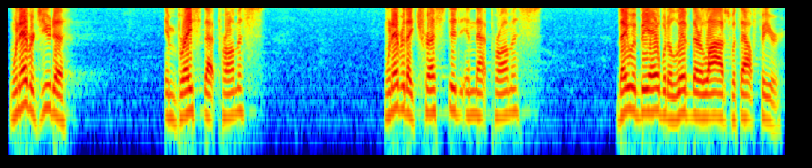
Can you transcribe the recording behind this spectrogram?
Whenever Judah embraced that promise, whenever they trusted in that promise, they would be able to live their lives without fear.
